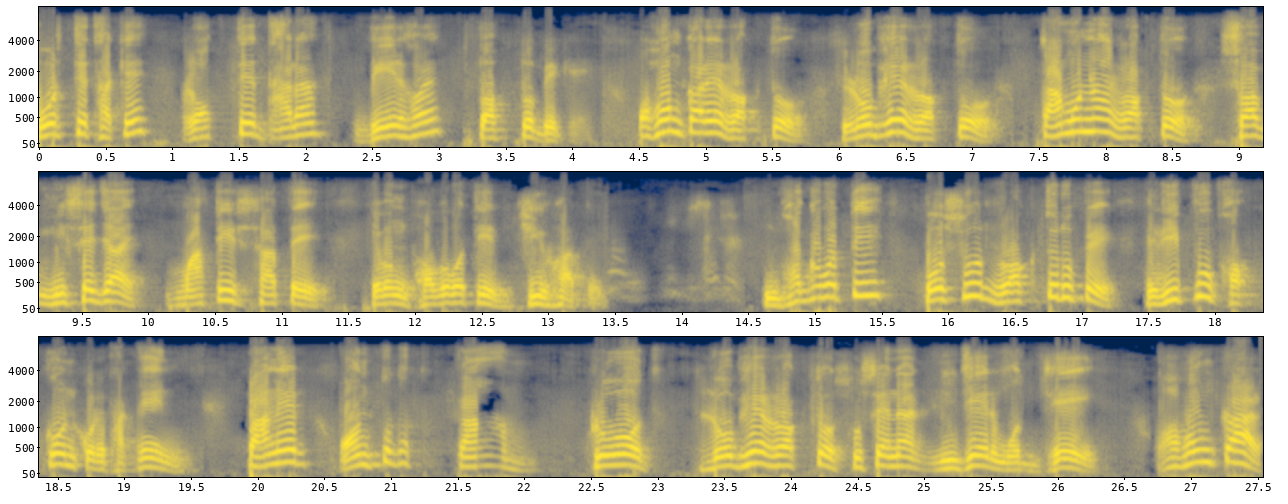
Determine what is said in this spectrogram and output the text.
পড়তে থাকে, রক্তের ধারা বের হয় তপ্ত বেগে। অহংকারের রক্ত, লোভের রক্ত, কামনার রক্ত সব মিশে যায় মাটির সাথে এবং ভগবতীর জিহাতে ভগবতী পশুর রক্তরূপে রিপু ভক্ষণ করে থাকেন। প্রাণের অন্তর্গত কাম, ক্রোধ, লোভের রক্ত শুষে নেন নিজের মধ্যে। অহংকার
